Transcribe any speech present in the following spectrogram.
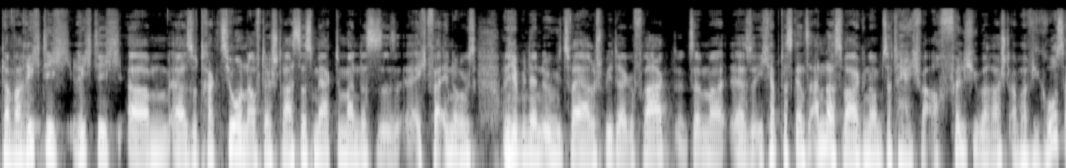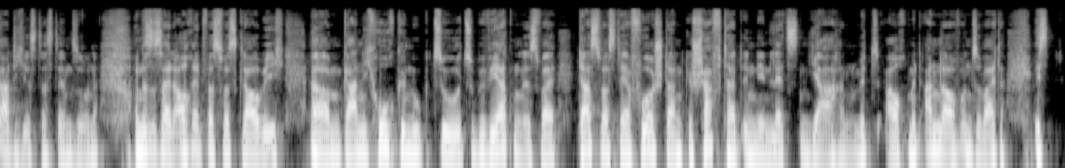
da war richtig, richtig ähm, äh, so Traktion auf der Straße. Das merkte man, das ist echt Veränderungs. Und ich habe ihn dann irgendwie zwei Jahre später gefragt, sag mal, also ich habe das ganz anders wahrgenommen. Sagte, hey, ich war auch völlig überrascht, aber wie großartig ist das denn so? Ne? Und das ist halt auch etwas, was glaube ich ähm, gar nicht hoch genug zu, zu bewerten ist, weil das, was der Vorstand geschafft hat in den letzten Jahren, mit auch mit Anlauf und so weiter, ist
